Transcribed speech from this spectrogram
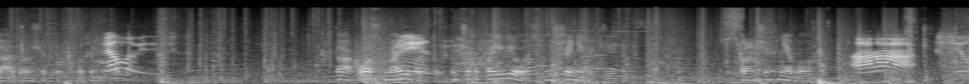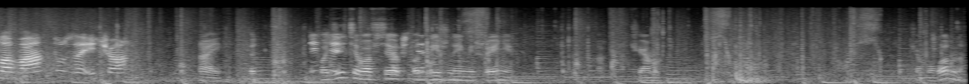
Да, ты вообще где-то Успел увидеть? Так, о, смотри, тут, тут что-то появилось. Мишени какие-то. Раньше их не было. А, сила вантуза и чё? Ай, да во все вообще- подвижные мишени. А, чем? Чем угодно.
